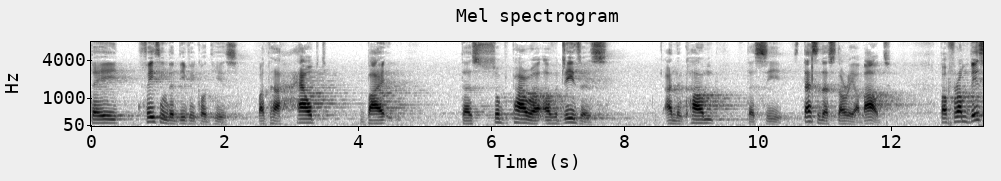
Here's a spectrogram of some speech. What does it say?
they facing the difficulties, but are helped by the superpower of Jesus and calm the sea. That's the story about. But from this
